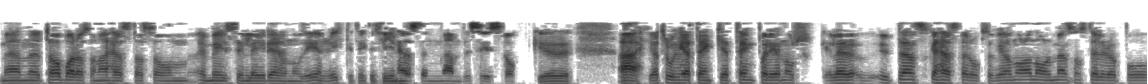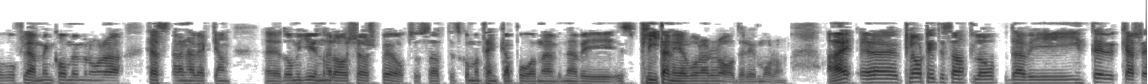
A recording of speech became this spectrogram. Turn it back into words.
Men eh, ta bara sådana hästar som Amazing Lady N det är en riktigt, riktigt fin häst den nämnde sist. Och eh, äh, jag tror helt enkelt, tänk på det norsk, eller utländska hästar också. Vi har några norrmän som ställer upp och, och Flemming kommer med några hästar den här veckan. Eh, de är gynnade av körspö också, så att det ska man tänka på när, när vi plitar ner våra rader imorgon. Nej, eh, klart intressant lopp där vi inte kanske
